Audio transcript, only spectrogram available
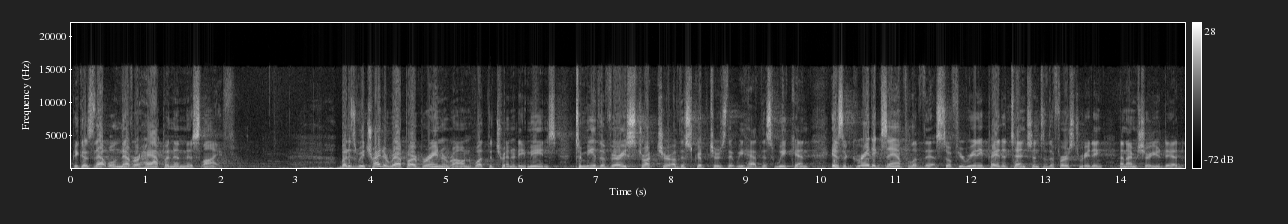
because that will never happen in this life. But as we try to wrap our brain around what the Trinity means, to me, the very structure of the scriptures that we had this weekend is a great example of this. So if you really paid attention to the first reading, and I'm sure you did,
